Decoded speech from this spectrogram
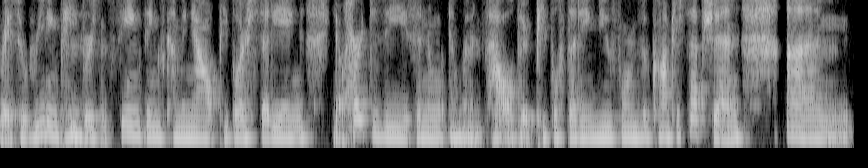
right? So reading mm-hmm. papers mm-hmm. and seeing things coming out. People are studying, you know, heart disease and, and women's health, or people studying new forms of contraception. Um,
